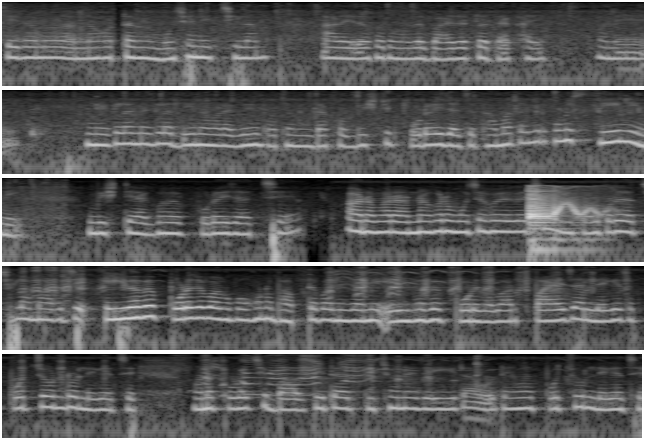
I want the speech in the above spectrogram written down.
সেই জন্য রান্নাঘরটা আমি মুছে নিচ্ছিলাম। আর এই দেখো তোমাদের বাইরেটা দেখাই। মানে মেঘলা মেঘলা দিন আমার একদমই পছন্দ। দেখো বৃষ্টি পড়েই যাচ্ছে থামা টাইমের কোনো সিনই নেই। বৃষ্টি একভাবে পড়েই যাচ্ছে। আর আমার রান্নাঘরে মোছা হয়ে গেছে। আমি করে যাচ্ছিলাম, আর যে এইভাবে পড়ে যাব আমি কখনো ভাবতে পারিনি যে আমি এইভাবে পড়ে যাব। আর পায়ে যা লেগেছে, প্রচণ্ড লেগেছে। মানে পড়েছি বালতিটার পিছনে যে ইটা ওটা আমার প্রচুর লেগেছে।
